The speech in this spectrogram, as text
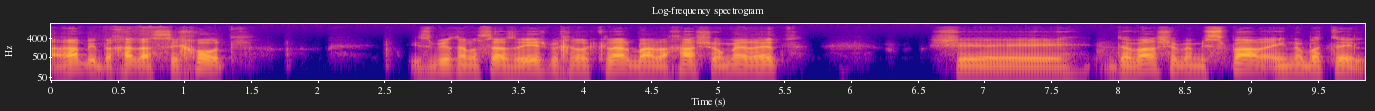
הרבי באחד השיחות הסביר את הנושא הזה, יש בכלל כלל בהלכה שאומרת שדבר שבמספר אינו בטל.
